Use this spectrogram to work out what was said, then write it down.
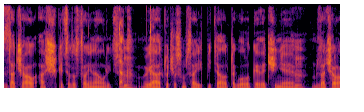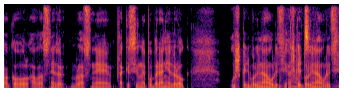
začal, až keď sa dostali na ulicu. Tak, ja tak. to, čo som sa ich pýtal, tak vo veľkej väčšine hmm. začal alkohol a vlastne, vlastne také silné poberanie drog už keď boli na ulici, až na keď ulici. boli na ulici.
